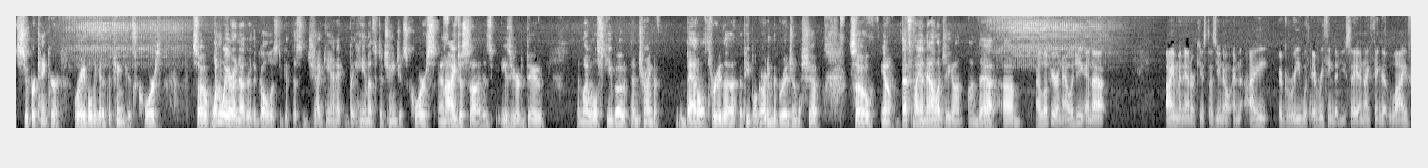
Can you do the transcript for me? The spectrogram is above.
super tanker, we're able to get it to change its course. So, one way or another, the goal is to get this gigantic behemoth to change its course. And I just saw it as easier to do in my little ski boat than trying to battle through the, the people guarding the bridge on the ship. So, you know, that's my analogy on, on that. Um, I love your analogy, and uh, I am an anarchist, as you know, and I agree with everything that you say, and I think that life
